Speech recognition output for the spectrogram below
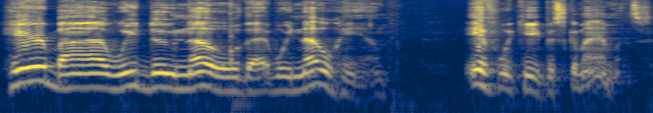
Hereby we do know that we know Him, if we keep His commandments.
